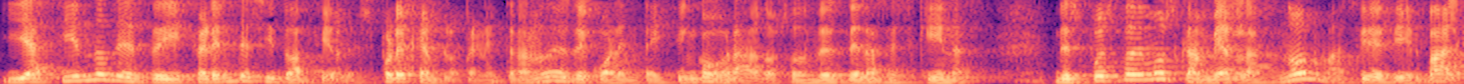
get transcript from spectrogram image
y haciendo desde diferentes situaciones. Por ejemplo, penetrando desde 45 grados o desde las esquinas. Después podemos cambiar las normas y decir, vale,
